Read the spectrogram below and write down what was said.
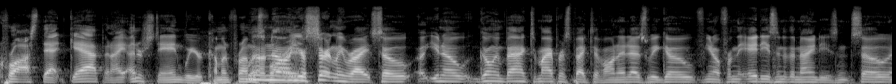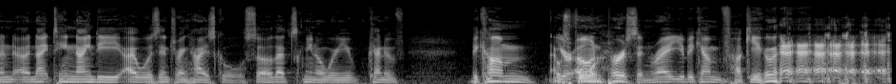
cross that gap, and I understand where you're coming from. Well, no, you're certainly right. So, uh, you know, going back to my perspective on it as we go, you know, from the 80s into the 90s. And so in uh, 1990, I was entering high school. So that's, you know, where you kind of become your four. own person, right? You become, fuck you. I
